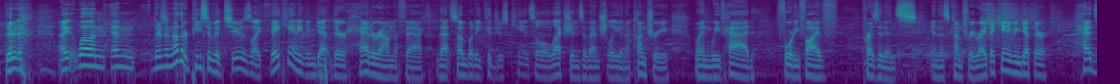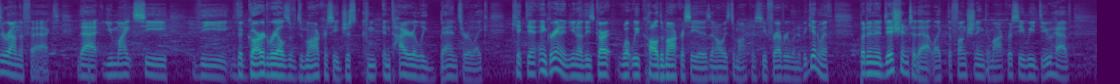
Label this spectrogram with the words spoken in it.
there, I, well, and and there's another piece of it too. Is like they can't even get their head around the fact that somebody could just cancel elections eventually in a country when we've had 45 presidents in this country, right? They can't even get their heads around the fact that you might see the the guardrails of democracy just com- entirely bent or like kicked in. And granted, you know, these gar- what we call democracy isn't always democracy for everyone to begin with. But in addition to that, like the functioning democracy we do have,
